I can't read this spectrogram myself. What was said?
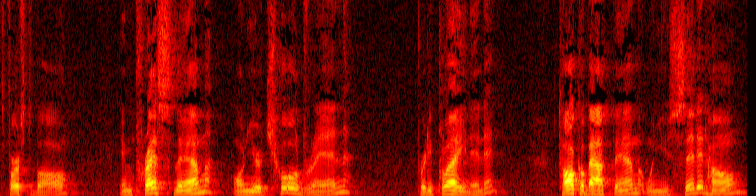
First of all, impress them on your children. Pretty plain, isn't it? Talk about them when you sit at home.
